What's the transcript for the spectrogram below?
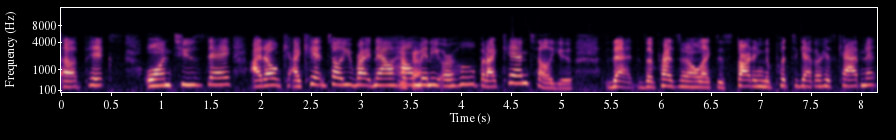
uh, picks on Tuesday. I don't. I can't tell you right now how okay. many or who, but I can tell you that the president-elect is starting to put together his cabinet,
